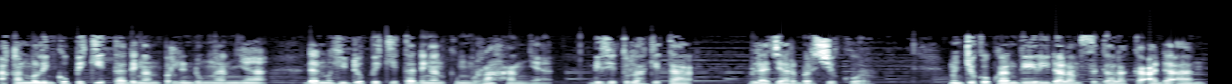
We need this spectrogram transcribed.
akan melingkupi kita dengan perlindungannya, dan menghidupi kita dengan kemurahannya. Di situlah kita belajar bersyukur, mencukupkan diri dalam segala keadaan,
